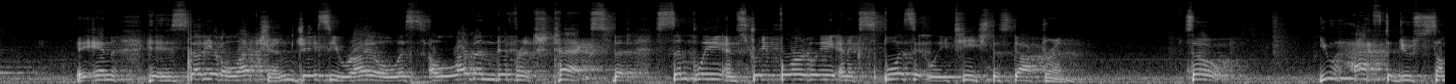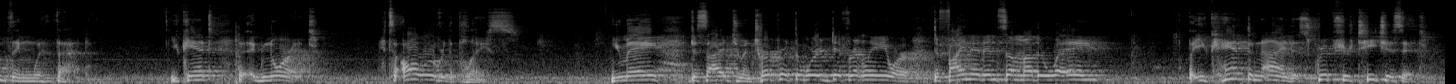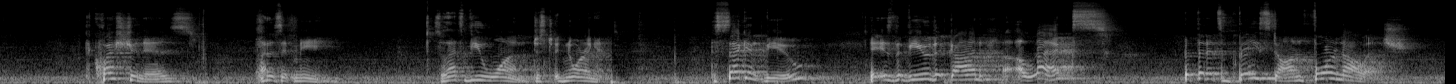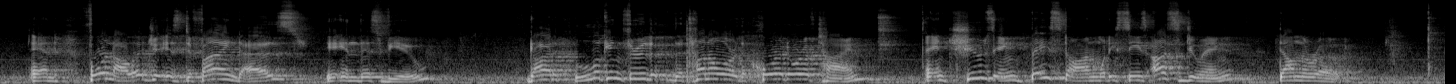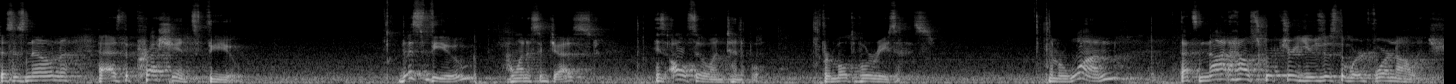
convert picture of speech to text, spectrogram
In his study of election, J.C. Ryle lists 11 different texts that simply and straightforwardly and explicitly teach this doctrine. So, you have to do something with that. You can't ignore it, it's all over the place. You may decide to interpret the word differently or define it in some other way, but you can't deny that Scripture teaches it. The question is, what does it mean? So that's view one, just ignoring it. The second view is the view that God uh, elects, but that it's based on foreknowledge. And foreknowledge is defined as, in this view, God looking through the, the tunnel or the corridor of time and choosing based on what he sees us doing down the road. This is known as the prescience view. This view, I want to suggest, is also untenable for multiple reasons. Number one, that's not how Scripture uses the word foreknowledge,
